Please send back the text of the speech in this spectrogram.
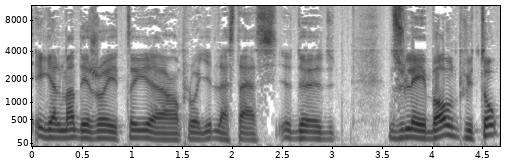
également déjà été euh, employé de la station de, du, du label plutôt.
